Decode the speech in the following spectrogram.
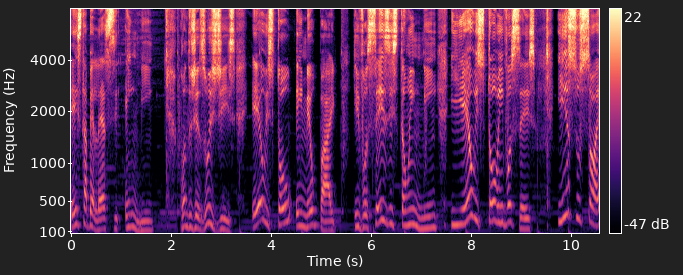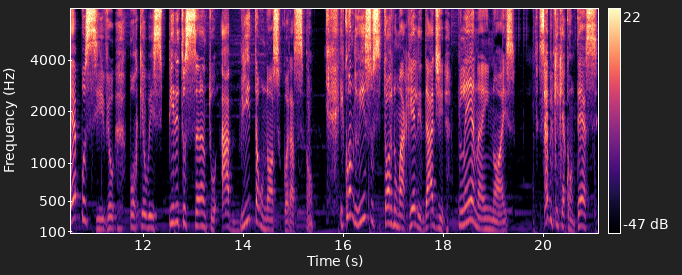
estabelece em mim. Quando Jesus diz: Eu estou em meu Pai e vocês estão em mim e eu estou em vocês, isso só é possível porque o Espírito Santo habita o nosso coração. E quando isso se torna uma realidade plena em nós, sabe o que, que acontece?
